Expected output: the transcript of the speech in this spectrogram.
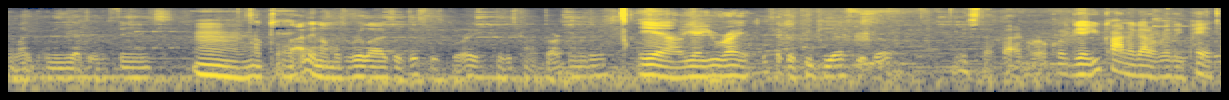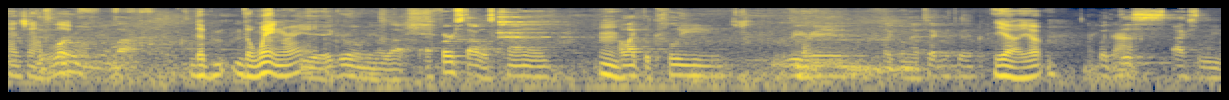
and like and then you got the fins. Mm, But okay. I didn't almost realize that this was gray because it's kind of dark under there. Yeah, yeah, you're right. It's like a PPF though. Let me step back real quick. Yeah, you kind of gotta really pay attention and This look. Grew on me a lot. The the wing, right? Yeah, it grew on me a lot. At first, I was kind of. Mm. I like the clean rear end, like on that Tecnica. Yeah, yep. Like But that. this actually,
